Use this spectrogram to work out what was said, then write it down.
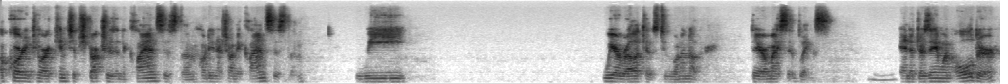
according to our kinship structures in the clan system, Haudenosaunee clan system, we we are relatives to one another. They are my siblings. Mm-hmm. And if there's anyone older,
